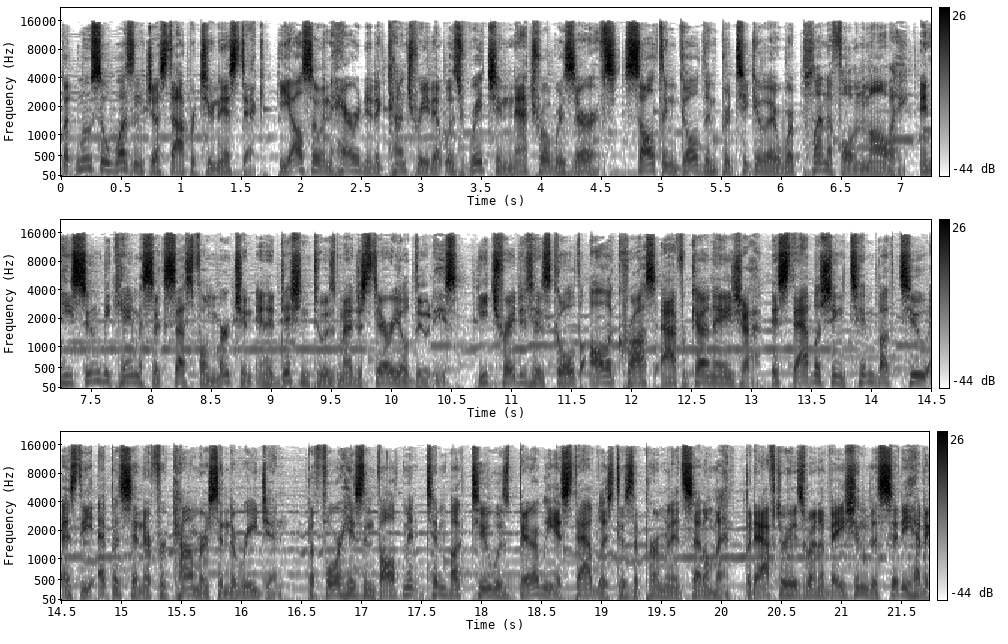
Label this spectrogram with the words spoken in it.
But Musa wasn't just opportunistic. He also inherited a country that was rich in natural reserves. Salt and gold in particular were plentiful in Mali, and he soon became a successful merchant in addition to his magisterial duties. He traded his gold all across Africa and Asia, establishing Timbuktu as the epicenter for commerce in the region. Before his involvement, Timbuktu was barely established as a permanent settlement, but after his renovation, the city had a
